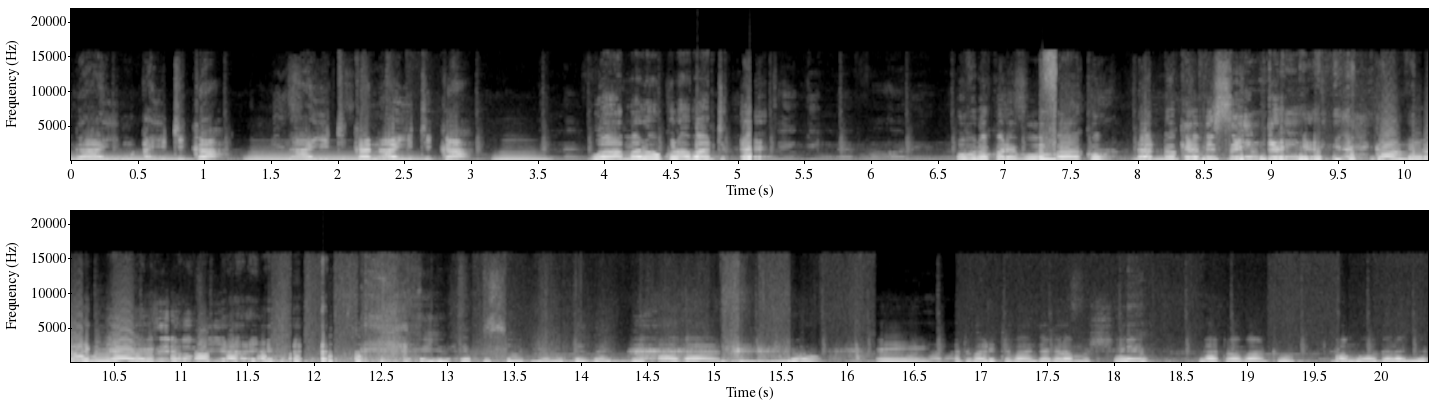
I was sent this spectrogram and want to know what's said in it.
ngaayitika nayitika nayitika. Bwamala okulaba nti "Eh, obulokole bunvaako nadduka emisinde. Kanvire omuyaaye eyo episode yayogeza nnyo abantu nnyo. Kubanga abantu bali tebanjagala mushe ng'ate abantu bamwagala nnyo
